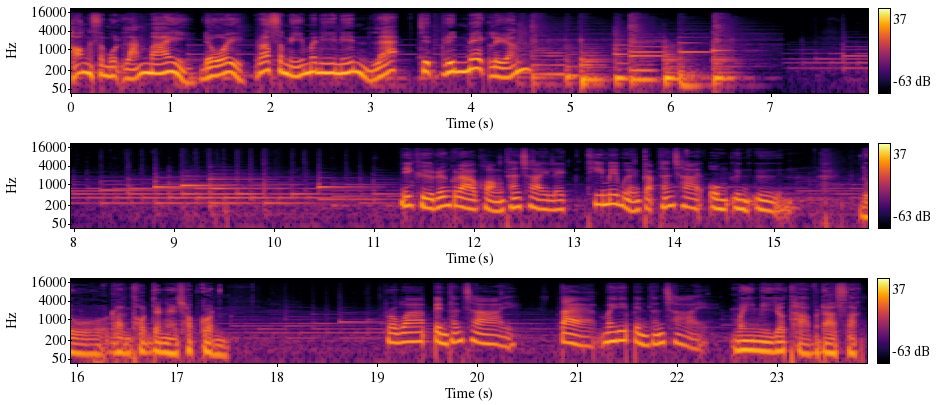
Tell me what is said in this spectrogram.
ห้องสมุดหลังไม้โดยรัศมีมณีนินและจิตรินเมฆเหลือง นี่คือเรื่องราวของท่านชายเล็กที่ไม่เหมือนกับท่านชายองค์อื่นดูรันทดยังไงชอบกล เพราะว่าเป็นท่านชาย แต่ไม่ได้เป็นท่านชาย ไม่มียศถาบรรดาศักดิ์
